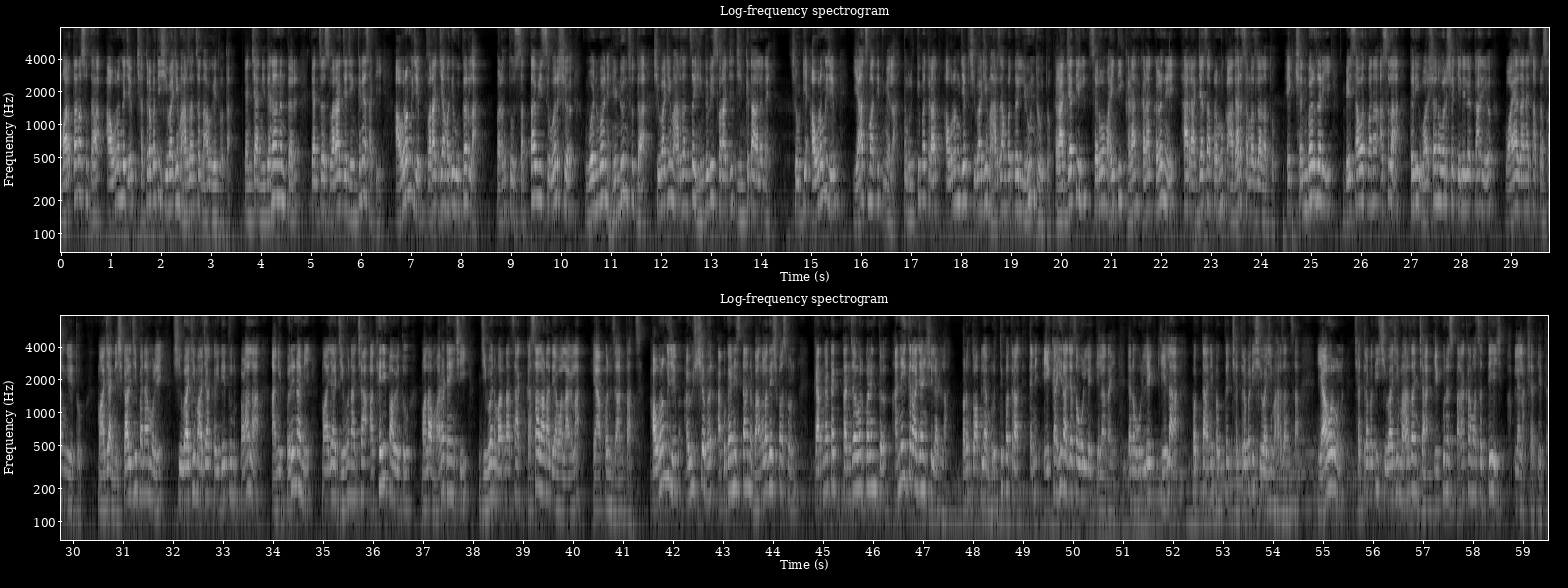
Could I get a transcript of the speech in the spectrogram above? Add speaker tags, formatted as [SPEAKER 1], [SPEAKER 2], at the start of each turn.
[SPEAKER 1] मरताना सुद्धा औरंगजेब छत्रपती शिवाजी महाराजांचं नाव घेत होता. त्यांच्या निधनानंतर त्यांचं स्वराज्य जिंकण्यासाठी औरंगजेब स्वराज्यामध्ये उतरला. परंतु सत्तावीस वर्ष वनवन हिंडून सुद्धा शिवाजी महाराजांचं हिंदवी स्वराज्य जिंकता आलं नाही. शेवटी औरंगजेब याच मातीत मेला. मृत्यूपत्रात औरंगजेब शिवाजी महाराजांबद्दल लिहून ठेवतो. राज्यातील सर्व माहिती खडानखडा कळणे हा राज्याचा प्रमुख आधार समजला जातो. एक क्षणभर जरी बेसावतपणा असला तरी वर्षानुवर्ष केलेलं कार्य वाया जाण्याचा प्रसंग येतो. माझ्या निष्काळजीपणामुळे शिवाजी माझ्या कैदेतून पळाला आणि परिणामी माझ्या जीवनाच्या अखेरी पावेतो मला मराठ्यांशी जीवन मरणाचा कसा लढा द्यावा लागला हे आपण जाणताच. औरंगजेब आयुष्यभर अफगाणिस्तान बांगलादेशपासून कर्नाटक तंजावरपर्यंत अनेक राजांशी लढला परंतु आपल्या मृत्यूपत्रात त्याने एकाही राजाचा उल्लेख केला नाही. त्यानं उल्लेख केला फक्त आणि फक्त छत्रपती शिवाजी महाराजांचा. यावरून छत्रपती शिवाजी महाराजांच्या एकूणच पराक्रमाचं तेज आपल्या लक्षात येतं.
